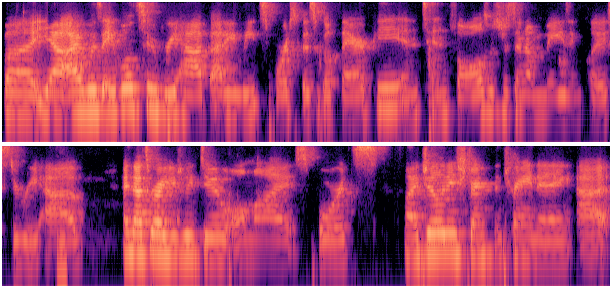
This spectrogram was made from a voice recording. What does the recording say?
but yeah i was able to rehab at elite sports physical therapy in Tinton Falls which is an amazing place to rehab and that's where i usually do all my sports my agility, strength, and training at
